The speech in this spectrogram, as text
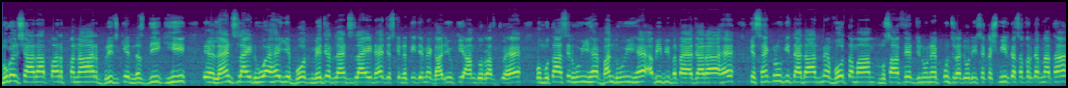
मुगल शाहरा पर पनार ब्रिज के नज़दीक ही लैंडस्लाइड हुआ है। ये बहुत मेजर लैंडस्लाइड है, जिसके नतीजे में गाड़ियों की आमदोरफ्त जो है, वो मुतासर हुई है, बंद हुई है। अभी भी बताया जा रहा है कि सैकड़ों की तादाद में वो तमाम मुसाफिर जिन्होंने पुंछ राजौरी से कश्मीर का सफ़र करना था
